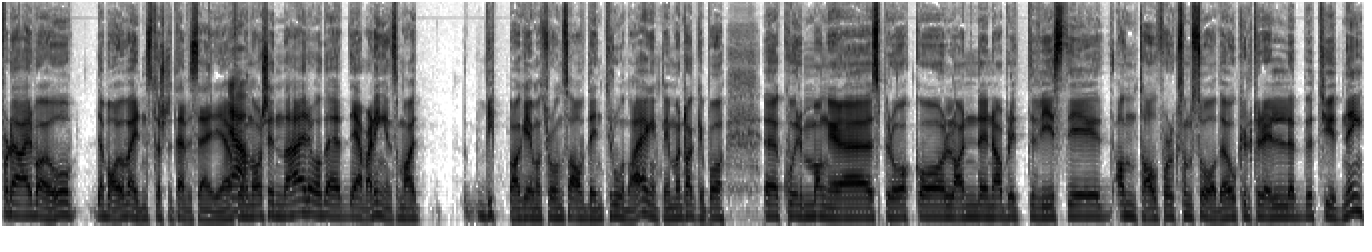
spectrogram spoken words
For det her var jo, det var jo verdens største TV-serie Ja. for noen år siden, det her, og det, det er vel ingen som har vippa Game of Thrones av den trona, egentlig, med tanke på eh, hvor mange språk og land den har blitt vist i antall folk som så det, og kulturell betydning.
